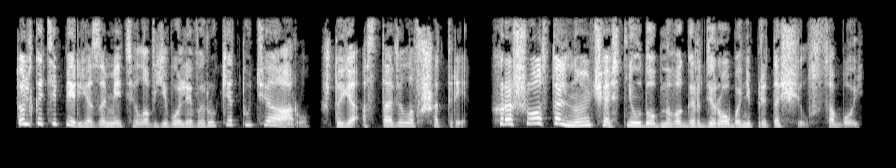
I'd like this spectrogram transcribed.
Только теперь я заметила в его левой руке ту тиару, что я оставила в шатре. Хорошо остальную часть неудобного гардероба не притащил с собой.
